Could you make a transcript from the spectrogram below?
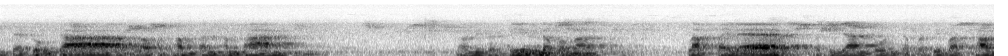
ตั้งแต่ช่วงเช้าเราก็ทำกันทำทานตอนนี้ก็ศีลเราก็มารับไปแล้ว ปฏิญาณตนกับปฏิบัติธรรม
